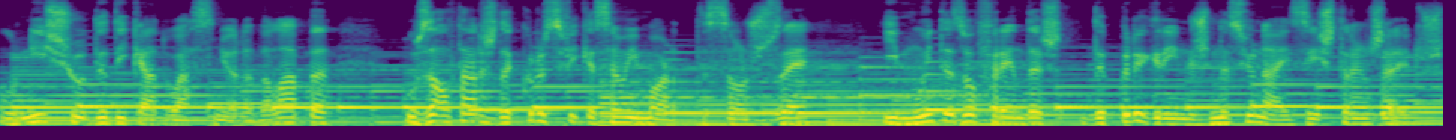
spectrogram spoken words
o nicho dedicado à Senhora da Lapa, os altares da Crucificação e Morte de São José e muitas ofrendas de peregrinos nacionais e estrangeiros.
